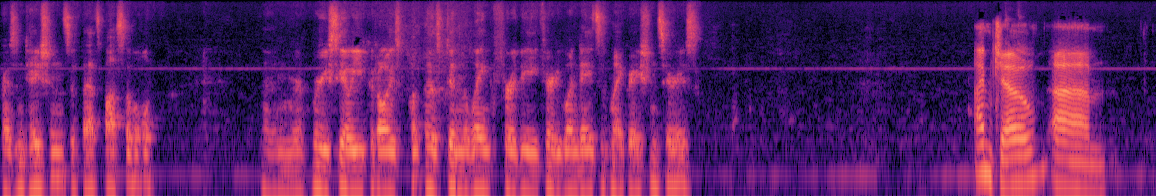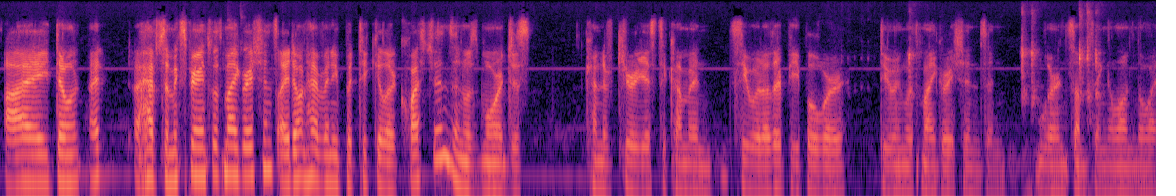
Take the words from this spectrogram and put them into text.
presentations, if that's possible. And Mauricio, you could always put, post in the link for the 31 Days of Migration series. I'm Joe. Um, I don't. I, I have some experience with migrations. I don't have any particular questions, and was more just kind of curious to come and see what other people were doing with migrations and learn something along the way.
